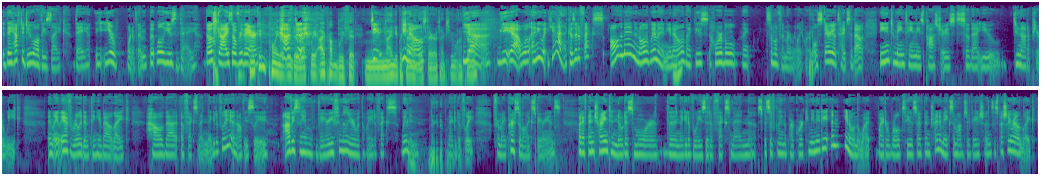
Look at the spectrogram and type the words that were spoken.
they have to do all these like they you're one of them but we'll use they. Those guys over there you can point at me directly to, i probably fit 90% you know, of the stereotypes you want to throw. Yeah. Yeah. Well anyway yeah because it affects all the men and all the women you know? Mm-hmm. like these horrible like some of them are really horrible yeah. stereotypes about needing to maintain these postures so that you do not appear weak. And lately i've really been thinking about like how that affects men negatively and obviously obviously I'm very familiar with the way it affects women negatively. negatively from my personal experience. But I've been trying to notice more the negative ways it affects men, specifically in the parkour community and, you know, in the wider world too. So I've been trying to make some observations, especially around like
